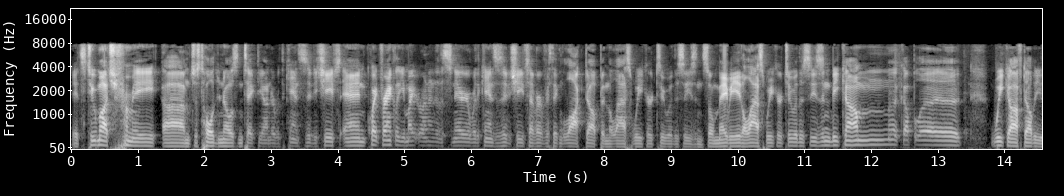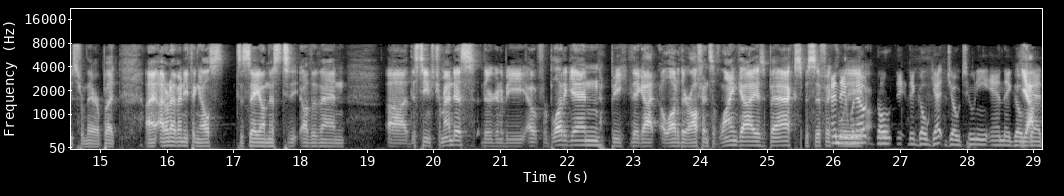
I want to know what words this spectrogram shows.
it's too much for me. Um, just hold your nose and take the under with the Kansas City Chiefs. And quite frankly, you might run into the scenario where the Kansas City Chiefs have everything locked up in the last week or two of the season. So maybe the last week or two of the season become a couple of week off W's from there. But I, I don't have anything else to say on this t- other than uh, this team's tremendous. They're going to be out for blood again. Be, they got a lot of their offensive line guys back, specifically. And they went out go they, they go get Joe Thuney and they go Yeah. get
